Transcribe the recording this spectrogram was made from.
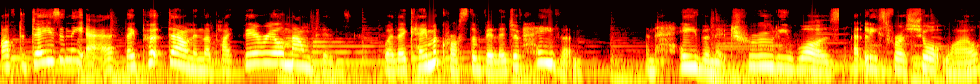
After days in the air, they put down in the Pytherial Mountains, where they came across the village of Haven. And Haven it truly was, at least for a short while.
